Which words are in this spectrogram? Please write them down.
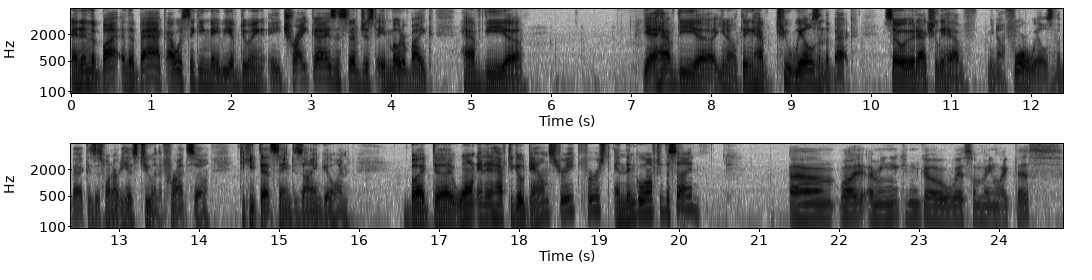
And in the bi- the back, I was thinking maybe of doing a trike, guys, instead of just a motorbike. Have the uh, yeah, have the uh, you know thing have two wheels in the back, so it would actually have you know four wheels in the back because this one already has two in the front. So to keep that same design going, but uh, won't it have to go down straight first and then go off to the side? Um. Well, I mean, you can go with something like this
